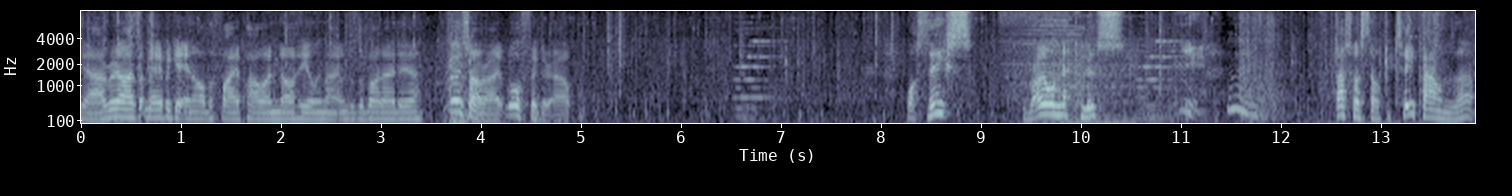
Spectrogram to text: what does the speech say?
Yeah, I realised that maybe getting all the firepower and no healing items was a bad idea. But it's alright, we'll figure it out. What's this? Royal necklace. That's what I sell for two pounds. That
